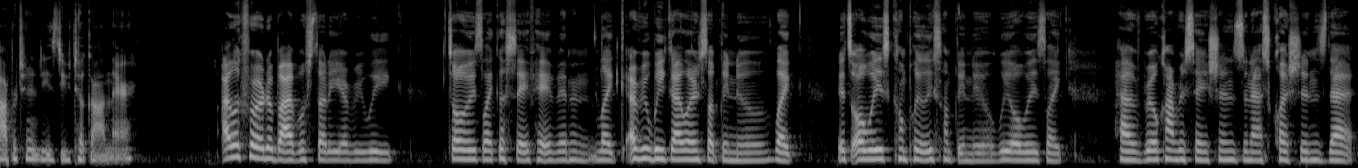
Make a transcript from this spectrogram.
opportunities you took on there? I look forward to Bible study every week. It's always like a safe haven and like every week I learn something new. Like it's always completely something new. We always like have real conversations and ask questions that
